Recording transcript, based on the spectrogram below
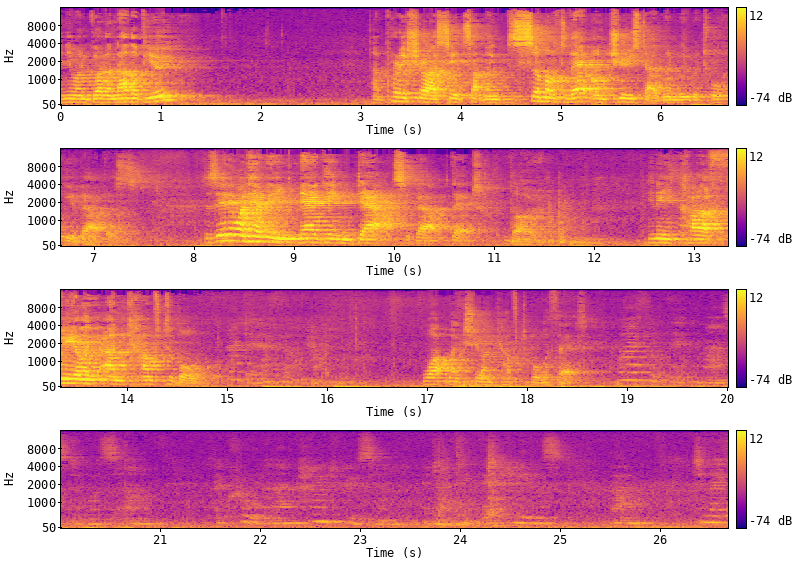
Anyone got another view? I'm pretty sure I said something similar to that on Tuesday when we were talking about this. Does anyone have any nagging doubts about that, though? Any kind of feeling uncomfortable? I do. I feel uncomfortable. What makes you uncomfortable with that? Well, I thought that the master was um, a cruel and unkind person, and I think that he was um, to make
